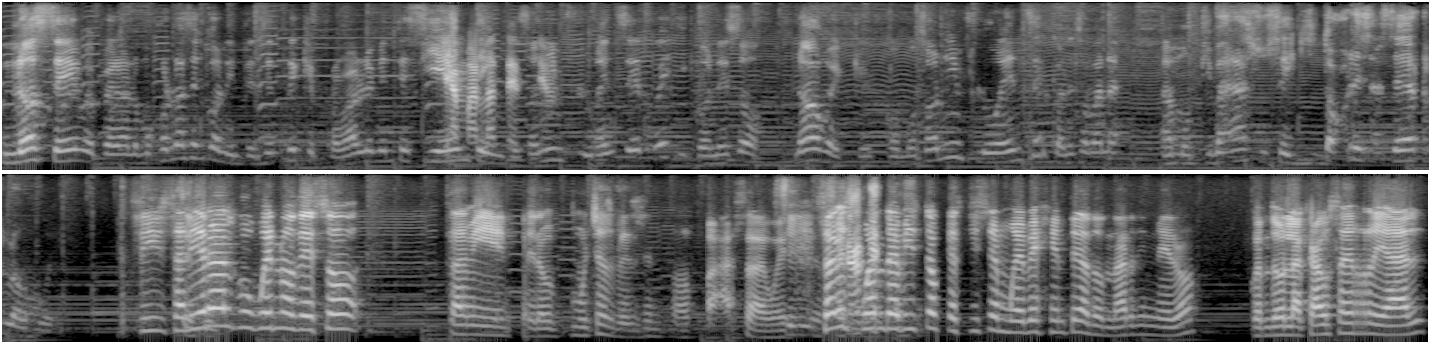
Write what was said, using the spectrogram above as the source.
No sé, güey, pero a lo mejor lo hacen con la intención de que probablemente Llamar la sienten que son atención. influencers, güey, y con eso, no, güey, que como son influencers, con eso van a, a motivar a sus seguidores a hacerlo, güey. Si saliera algo bueno de eso, está bien, pero muchas veces no pasa, güey. Sí, ¿Sabes cuándo he visto que sí se mueve gente a donar dinero? Cuando la causa es real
